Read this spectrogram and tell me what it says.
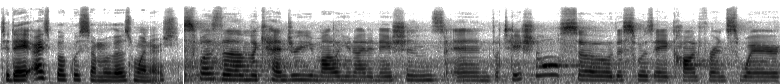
Today, I spoke with some of those winners. This was the McKendree Model United Nations Invitational. So, this was a conference where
